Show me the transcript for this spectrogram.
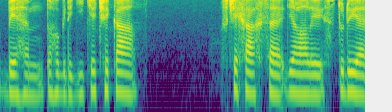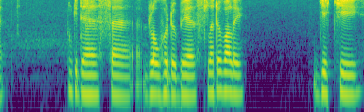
během toho, kdy dítě čeká. V Čechách se dělaly studie, kde se dlouhodobě sledovaly děti,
